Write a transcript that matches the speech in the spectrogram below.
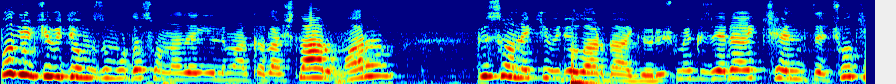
Bugünkü videomuzun burada sonuna da gelelim arkadaşlar. Umarım bir sonraki videolarda görüşmek üzere. Kendinize çok iyi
